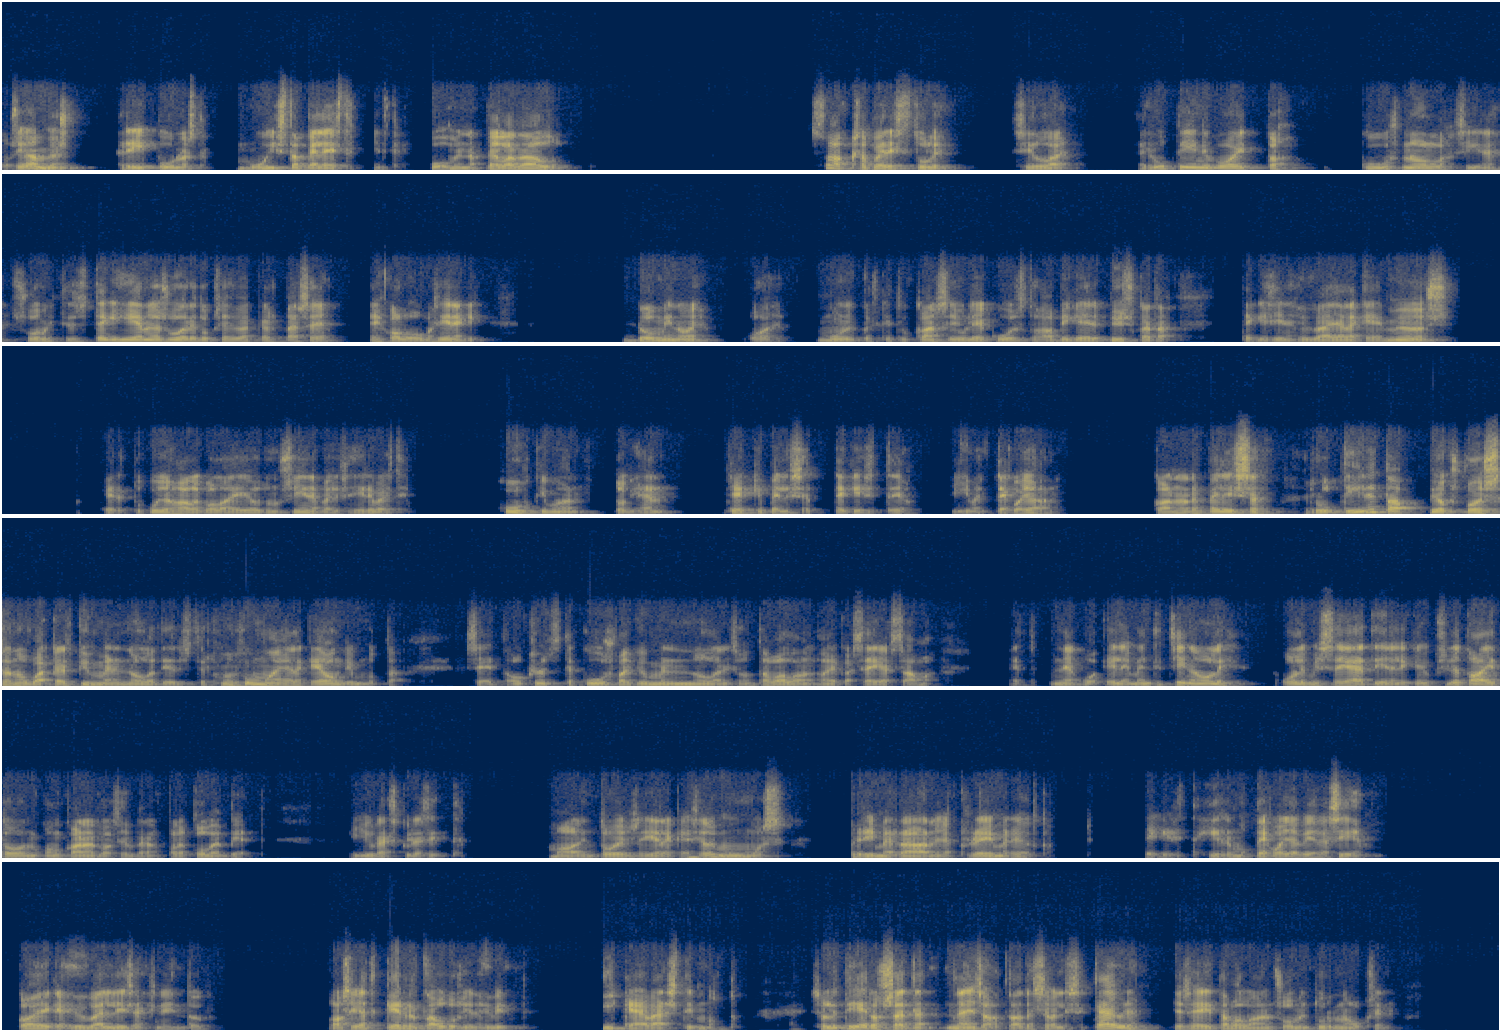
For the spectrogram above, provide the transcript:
tosiaan myös riippuu noista muista peleistä, mitkä huomenna pelataan Saksa-pelistä tuli sillä rutiinivoitto 6-0. Siinä Suomi tietysti teki hienoja suorituksia hyökkäyspäässä ja Eko Luuma siinäkin dominoi muun ykkösketjun kanssa Julia Kuusisto, Abigail Pyskata teki siinä hyvää jälkeen myös. Kerttu Kujahalkola ei joutunut siinä pelissä hirveästi huhkimaan. Toki hän tsekkipelissä teki sitten jo ihmettekojaan. Kanada-pelissä rutiinitappioksi voisi sanoa, vaikka 10-0 tietysti rumaan jälkeen onkin, mutta se, että onko nyt sitten 6 vai 10-0, niin se on tavallaan aika se ja sama. Et ne elementit siinä oli, oli, missä jäätiin, eli yksilötaito on, on Kanadalla sen verran paljon kovempi, että kyllä sitten maalin toisensa jälkeen. Siellä oli muun muassa Primerano ja Kramer, jotka teki sitten hirmu tehoja vielä siihen kaiken hyvän lisäksi, niin tot, asiat kertautui siinä hyvin ikävästi, mutta se oli tiedossa, että näin saattaa tässä välissä käydä, ja se ei tavallaan Suomen turnauksen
